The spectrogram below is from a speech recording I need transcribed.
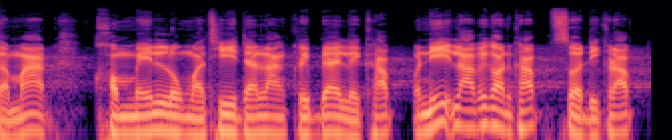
สามารถคอมเมนต์ลงมาที่ด้านล่างคลิปได้เลยครับ วันนี้ลาไปก่อนครับ สวัสดีครับ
